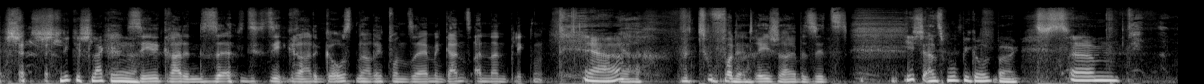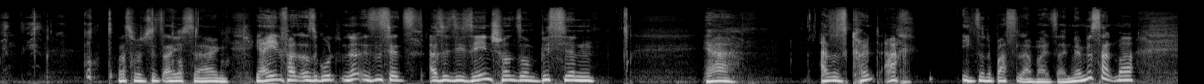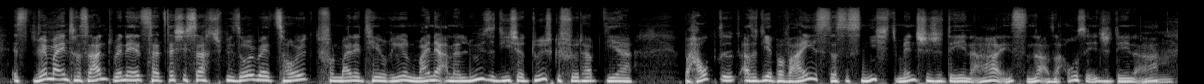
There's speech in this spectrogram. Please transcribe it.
Schlicke Schlacke. Ich sehe gerade Ghost-Nachricht von Sam in ganz anderen Blicken. Ja. Ja. Wenn du vor der Drehscheibe sitzt. Ich als Whoopi Goldberg. Ähm, was wollte ich jetzt eigentlich sagen? Ja, jedenfalls, also gut, ne, es ist jetzt, also sie sehen schon so ein bisschen, ja, also es könnte, ach, irgend so eine Bastelarbeit sein. Wir müssen halt mal, es wäre mal interessant, wenn er jetzt tatsächlich sagt, ich bin so überzeugt von meiner Theorie und meiner Analyse, die ich ja durchgeführt habe, die er behauptet, also die er beweist, dass es nicht menschliche DNA ist, ne, also außerirdische DNA. Mhm.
